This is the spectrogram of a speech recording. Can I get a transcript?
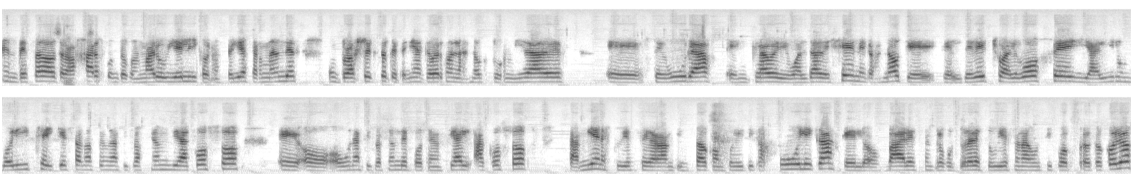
empezado a trabajar junto con Maru Bieli y con Ofelia Fernández un proyecto que tenía que ver con las nocturnidades eh, seguras en clave de igualdad de géneros, ¿no? Que, el derecho al goce y al ir un boliche y que esa no sea una situación de acoso eh, o, una situación de potencial acoso también estuviese garantizado con políticas públicas, que los bares, centros culturales tuviesen algún tipo de protocolo.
